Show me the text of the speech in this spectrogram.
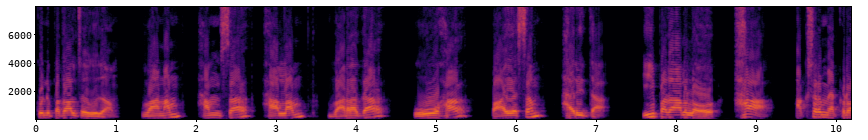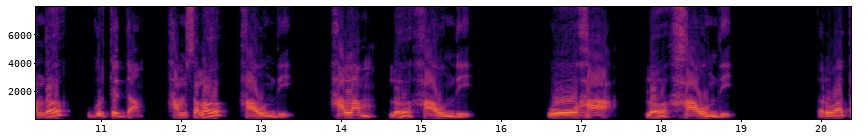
కొన్ని పదాలు చదువుదాం. వనం హంస హలం వరద ఊహ పాయసం హరిత. ఈ పదాలలో హ అక్షరం ఎక్కడుందో గుర్తిద్దాం. హంసలో హ ఉంది. హలంలో హ ఉంది. ఊహలో హ ఉంది. తరువాత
